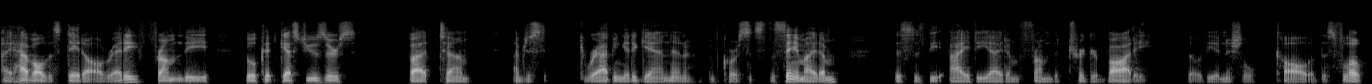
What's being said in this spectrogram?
I have all this data already from the toolkit guest users, but um, I'm just grabbing it again. And of course, it's the same item. This is the ID item from the trigger body, so the initial call of this flow.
